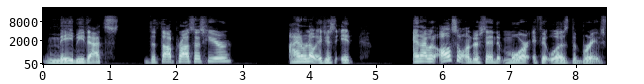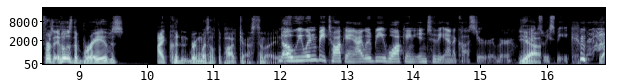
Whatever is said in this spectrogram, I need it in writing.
maybe that's the thought process here. I don't know. It just it, and I would also understand it more if it was the Braves. First, if it was the Braves, I couldn't bring myself to podcast tonight. No, we wouldn't be talking. I would be walking into the Anacostia River Yeah. as we speak. yeah,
